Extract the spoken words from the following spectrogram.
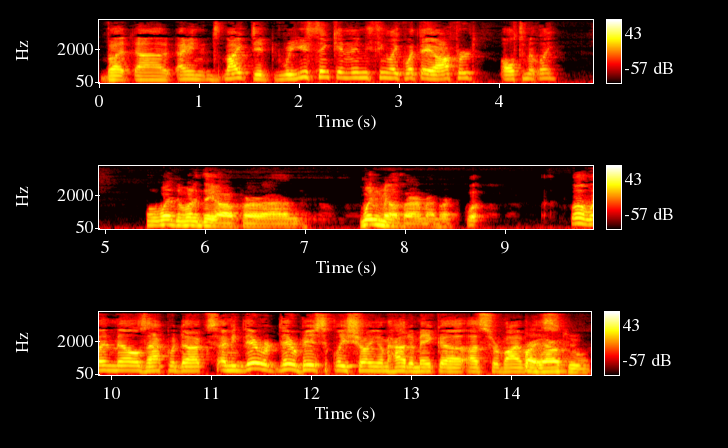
But uh, I mean, Mike, did were you thinking anything like what they offered ultimately? well, what, what did they offer? Um, windmills, I remember. Well, well, windmills, aqueducts. I mean, they were they were basically showing them how to make a, a survivalist, Right, how to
